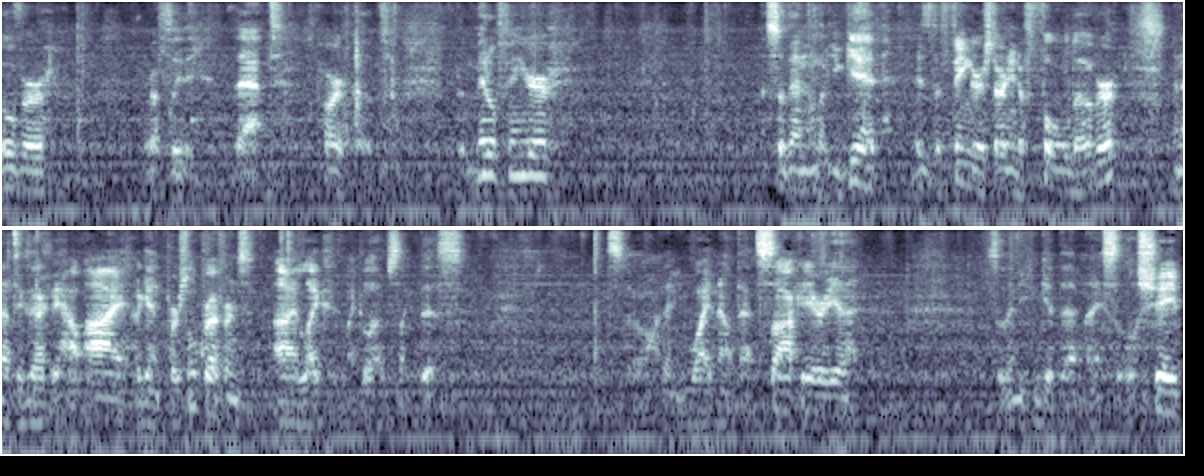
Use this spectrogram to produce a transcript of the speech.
over roughly that part of the middle finger so then what you get is the finger starting to fold over. And that's exactly how I, again, personal preference, I like my gloves like this. So then you widen out that sock area. So then you can get that nice little shape.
